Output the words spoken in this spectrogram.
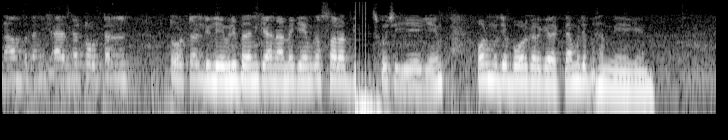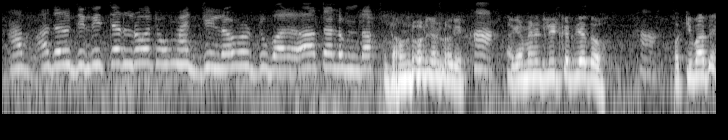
नाम पता नहीं क्या है इसका टोटल टोटल डिलीवरी पता नहीं क्या नाम है गेम का सारा दिन इसको चाहिए ये गेम और मुझे बोर करके रखता है मुझे पसंद नहीं है गेम अगर दिल्ली चल लो तो मैं जिला और दोबारा चलूँगा डाउनलोड कर लोगे? हाँ। अगर मैंने डिलीट कर दिया तो? हाँ। पक्की बात है?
